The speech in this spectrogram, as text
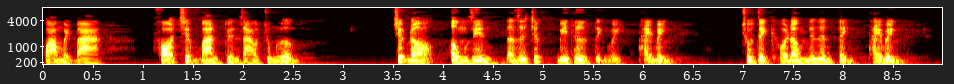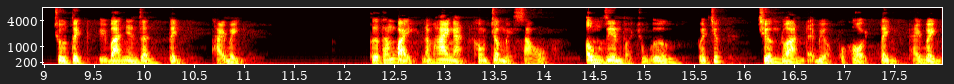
khóa 13, Phó trưởng Ban tuyên giáo Trung ương. Trước đó, ông Diên đã giữ chức Bí thư tỉnh ủy Thái Bình, Chủ tịch Hội đồng Nhân dân tỉnh Thái Bình, Chủ tịch Ủy ban Nhân dân tỉnh Thái Bình. Từ tháng 7 năm 2016, ông Diên vào Trung ương với chức trưởng đoàn đại biểu Quốc hội tỉnh Thái Bình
